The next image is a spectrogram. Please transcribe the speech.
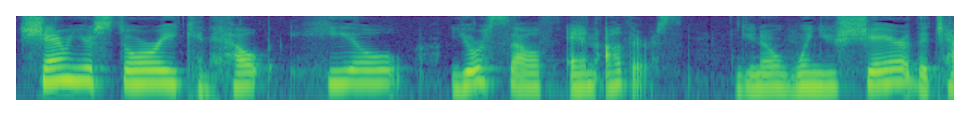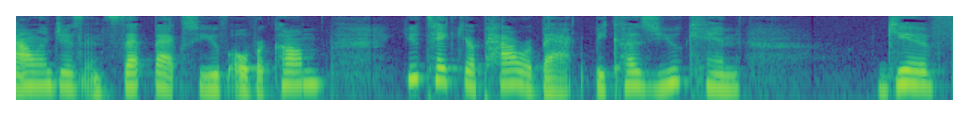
Sharing your story can help heal yourself and others. You know, when you share the challenges and setbacks you've overcome, you take your power back because you can give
